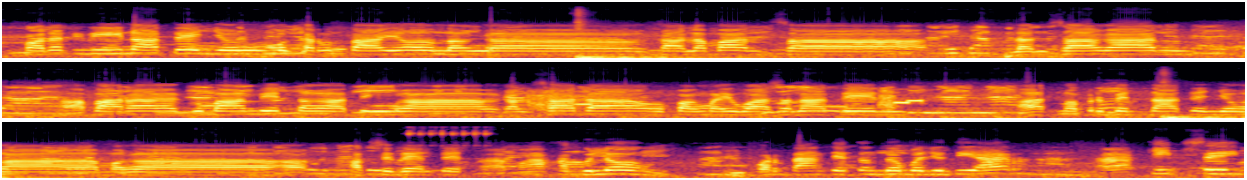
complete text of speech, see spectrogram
Panatilihin natin yung magkaroon tayo ng ah, kaalaman sa lansangan ah, para gumamit ng ating mga kalsada upang maiwasan natin at ma-prevent natin yung ah, mga ah, aksidente. Ah, mga kagulong, importante itong WTR. Ah, keep safe,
